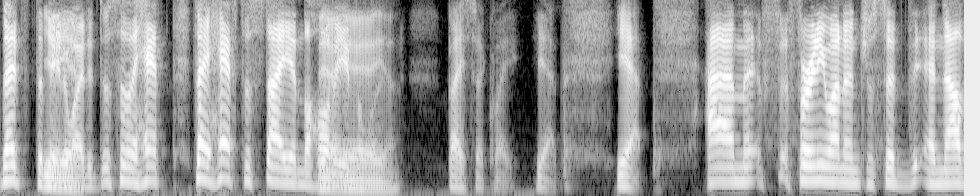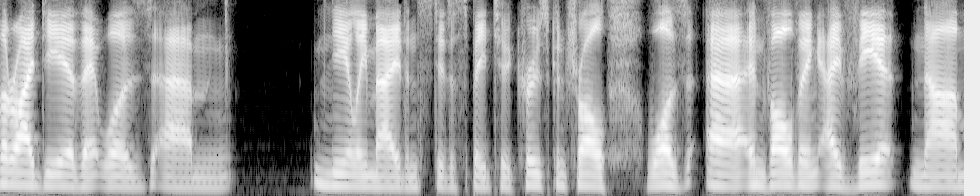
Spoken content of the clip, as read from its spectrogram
That's the Yeah, better yeah. way to do. So they have they have to stay in the hot Yeah, air yeah, balloon. yeah. Basically, yeah, yeah. Um, f- for anyone interested, another idea that was um nearly made instead of Speed 2 cruise control was uh, involving a Vietnam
